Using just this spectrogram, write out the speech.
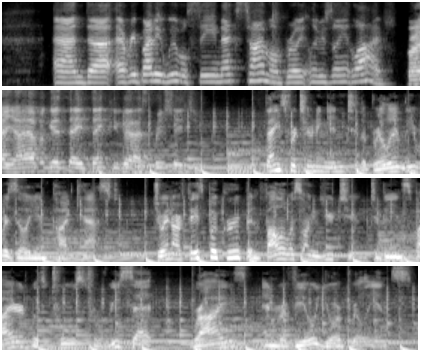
And uh, everybody, we will see you next time on Brilliantly Resilient Live. All right, y'all have a good day. Thank you guys. Appreciate you. Thanks for tuning in to the Brilliantly Resilient podcast. Join our Facebook group and follow us on YouTube to be inspired with tools to reset, rise, and reveal your brilliance.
